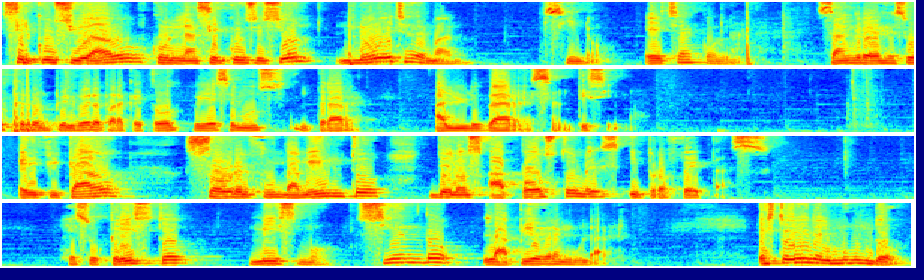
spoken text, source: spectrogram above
circuncidado con la circuncisión no hecha de mano, sino hecha con la sangre de Jesús que rompió el velo para que todos pudiésemos entrar al lugar santísimo. Edificado sobre el fundamento de los apóstoles y profetas. Jesucristo mismo, siendo la piedra angular. Estoy en el mundo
